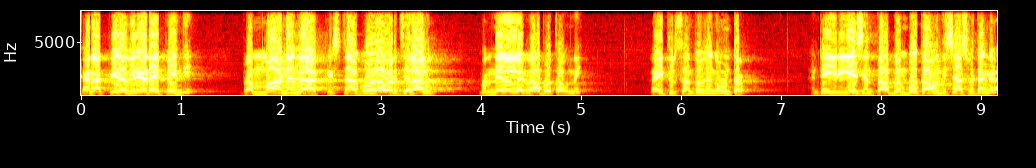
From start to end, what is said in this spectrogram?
కానీ ఆ పీడ విరగడైపోయింది. బ్రహ్మాండంగా కృష్ణా గోదావరి జలాలు మన నేలలోకి రాబోతా ఉన్నాయి. రైతులు సంతోషంగా ఉంటారు. అంటే ఇరిగేషన్ ప్రాబ్లం పోతా ఉంది శాశ్వతంగా.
